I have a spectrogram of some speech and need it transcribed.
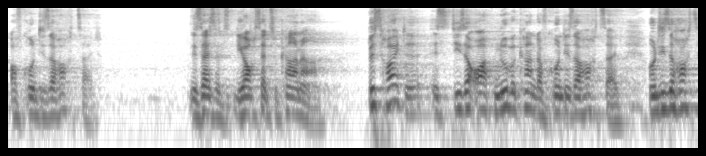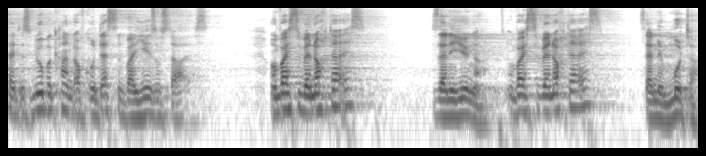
aufgrund dieser Hochzeit. Das heißt, die Hochzeit zu Kanaa. Bis heute ist dieser Ort nur bekannt aufgrund dieser Hochzeit. Und diese Hochzeit ist nur bekannt aufgrund dessen, weil Jesus da ist. Und weißt du, wer noch da ist? Seine Jünger. Und weißt du, wer noch da ist? Seine Mutter.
